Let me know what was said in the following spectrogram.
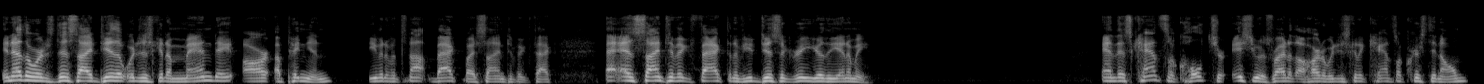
In other words, this idea that we're just going to mandate our opinion, even if it's not backed by scientific fact, as scientific fact, and if you disagree, you're the enemy. And this cancel culture issue is right at the heart. Are we just going to cancel Kristi Noem,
